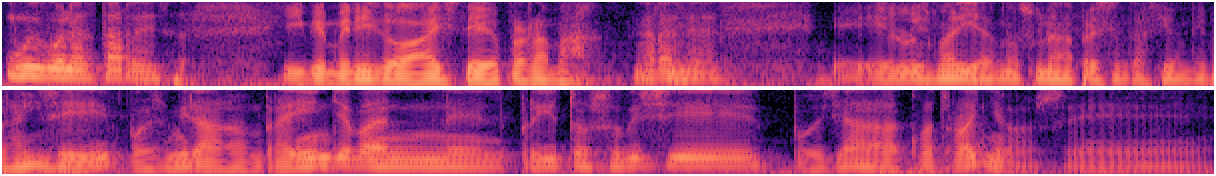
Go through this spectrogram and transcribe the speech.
Muy buenas tardes. Y bienvenido a este programa. Gracias. Eh, Luis María, haznos una presentación de Brahim. Sí, pues mira, Brahim lleva en el proyecto Sobisi pues ya cuatro años. Eh,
